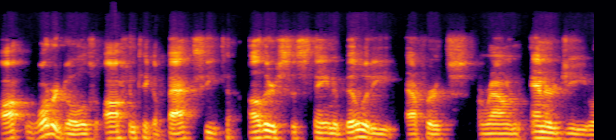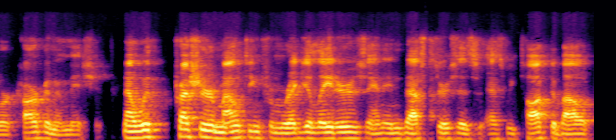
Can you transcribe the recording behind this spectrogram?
uh, water goals often take a backseat to other sustainability efforts around energy or carbon emissions. Now, with pressure mounting from regulators and investors, as, as we talked about,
